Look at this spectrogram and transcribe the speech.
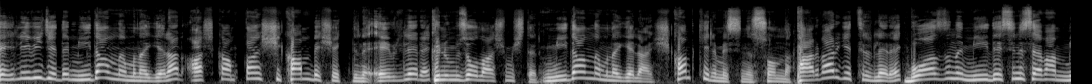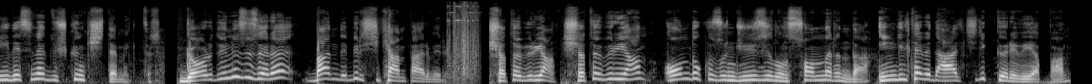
Pehlevice'de mide anlamına gelen aşkamptan şikambe şekline evrilerek günümüze ulaşmıştır. Mide anlamına gelen şikamp kelimesinin sonuna perver getirilerek boğazını midesini seven midesine düşkün kişi demektir. Gördüğünüz üzere ben de bir şikamperverim. Chateaubriand. Chateaubriand 19. yüzyılın sonlarında İngiltere'de elçilik görevi yapan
